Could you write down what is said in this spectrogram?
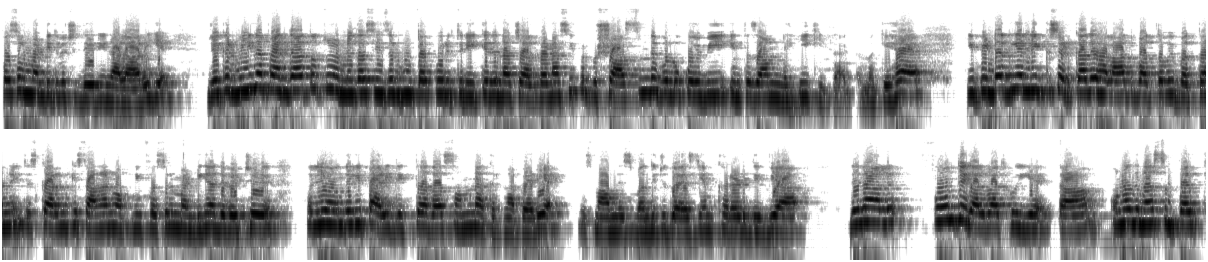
ਫਸਲ ਮੰਡੀ ਦੇ ਵਿੱਚ ਦੇਰੀ ਨਾਲ ਆ ਰਹੀ ਹੈ। ਜੇਕਰ ਮੀਂਹ ਨਾ ਪੈਂਦਾ ਤਾਂ ਝੋਨੇ ਦਾ ਸੀਜ਼ਨ ਹੁਣ ਤੱਕ ਪੂਰੀ ਤਰੀਕੇ ਦੇ ਨਾਲ ਚੱਲ ਪੈਣਾ ਸੀ, ਪਰ ਪ੍ਰਸ਼ਾਸਨ ਦੇ ਵੱਲੋਂ ਕੋਈ ਵੀ ਇੰਤਜ਼ਾਮ ਨਹੀਂ ਕੀਤਾ ਗਿਆ। ਉਹਨਾਂ ਕਿਹਾ ਹੈ ਕਿ ਪਿੰਡਾਂ ਦੀਆਂ ਲਿੰਕ ਸੜਕਾਂ ਦੇ ਹਾਲਾਤ ਵੱਧ ਤੋਂ ਵੀ ਬਦਤਰ ਨੇ, ਜਿਸ ਕਾਰਨ ਕਿਸਾਨਾਂ ਨੂੰ ਆਪਣੀ ਫਸਲ ਮੰਡੀਆਂ ਦੇ ਵਿੱਚ ਲਿਆਉਣ ਦੇ ਲਈ ਭਾਰੀ ਦਿੱਕਤਾਂ ਦਾ ਸਾਹਮਣਾ ਕਰਨਾ ਪੈ ਰਿਹਾ। ਇਸ ਮਾਮਲੇ ਸੰਬੰਧੀ ਜਦੋਂ ਐਸਡੀਐਮ ਖਰੜ, ਦਿਵਿਆ ਦੇ ਨਾਲ ਫੋਨ ਤੇ ਗੱਲਬਾਤ ਹੋਈ ਹੈ, ਤਾਂ ਉਹਨਾਂ ਦੇ ਨਾਲ ਸੰਪਰਕ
